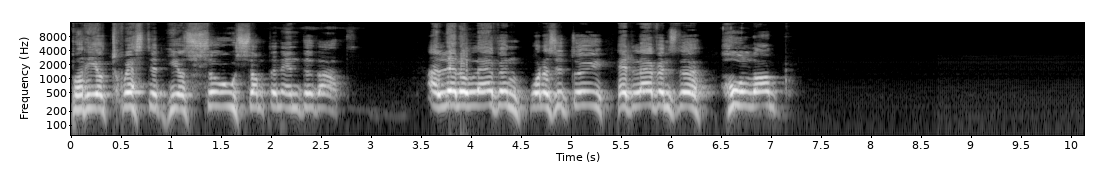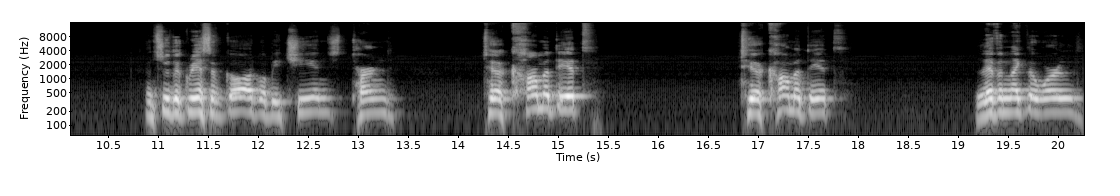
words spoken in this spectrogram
But he'll twist it. He'll sew something into that. A little leaven, what does it do? It leavens the whole lump. And so the grace of God will be changed, turned to accommodate, to accommodate living like the world,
